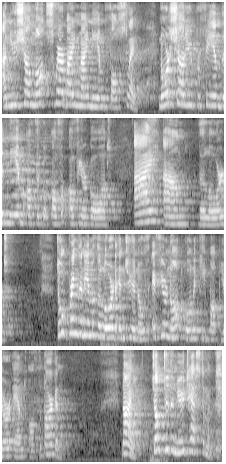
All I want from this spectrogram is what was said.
"And you shall not swear by my name falsely, nor shall you profane the name of, the, of, of your God. I am the Lord." Don't bring the name of the Lord into an oath if you're not going to keep up your end of the bargain. Now, jump to the New Testament.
